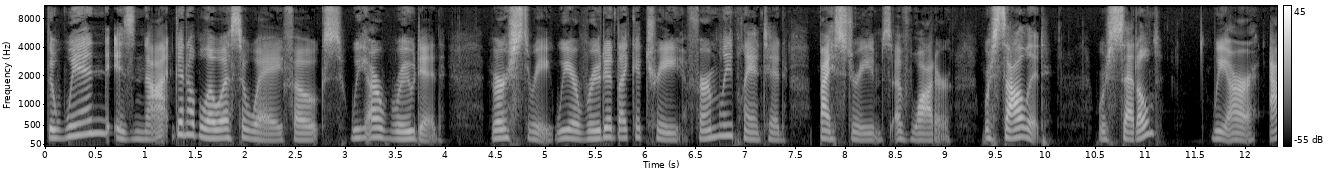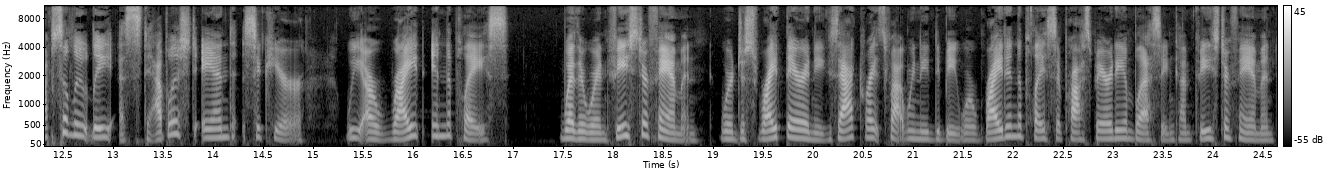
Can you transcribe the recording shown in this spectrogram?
the wind is not going to blow us away, folks. We are rooted. Verse 3 We are rooted like a tree firmly planted by streams of water. We're solid. We're settled. We are absolutely established and secure. We are right in the place, whether we're in feast or famine. We're just right there in the exact right spot we need to be. We're right in the place of prosperity and blessing, come feast or famine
